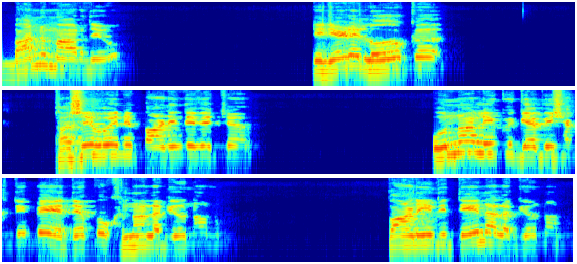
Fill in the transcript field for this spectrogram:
ਬੰਨ ਮਾਰ ਦਿਓ, ਤੇ ਜਿਹੜੇ ਲੋਕ ਫਸੇ ਹੋਏ ਨੇ ਪਾਣੀ ਦੇ ਵਿੱਚ, ਉਹਨਾਂ ਲਈ ਕੋਈ ਗੈਬੀ ਸ਼ਕਤੀ ਭੇਜ ਦਿਓ, ਭੁੱਖ ਨਾ ਲੱਗੇ ਉਹਨਾਂ ਨੂੰ, ਪਾਣੀ ਦੀ ਤੇਹ ਨਾ ਲੱਗੇ ਉਹਨਾਂ ਨੂੰ।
